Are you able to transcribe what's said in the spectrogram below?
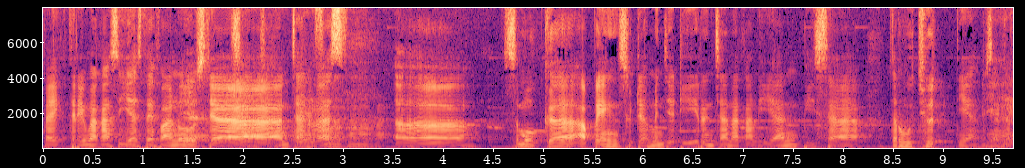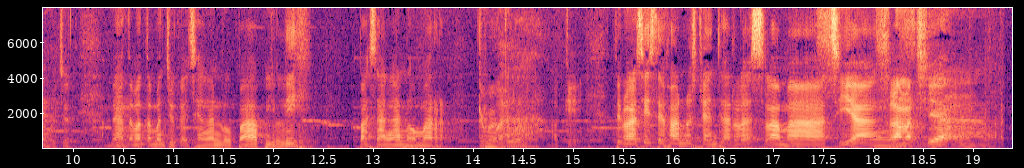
Baik terima kasih ya Stefanus Iya, dan Ya, Charles. sama-sama, Pak. Eh, semoga apa yang sudah menjadi rencana kalian bisa terwujud ya bisa Iya. terwujud. Nah teman-teman juga jangan lupa pilih pasangan nomor dua, Dua. oke. Terima kasih Stefanus dan Charles. Selamat siang. Selamat siang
